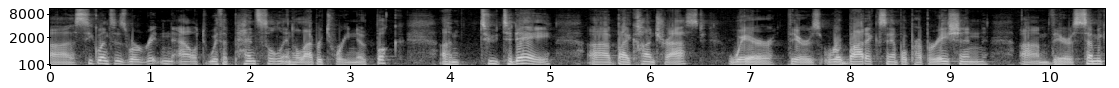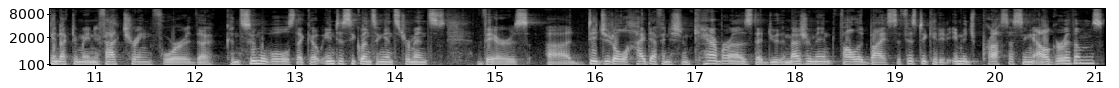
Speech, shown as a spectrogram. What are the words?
uh, sequences were written out with a pencil in a laboratory notebook, um, to today, uh, by contrast, where there's robotic sample preparation, um, there's semiconductor manufacturing for the consumables that go into sequencing instruments, there's uh, digital high definition cameras that do the measurement, followed by sophisticated image processing algorithms,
